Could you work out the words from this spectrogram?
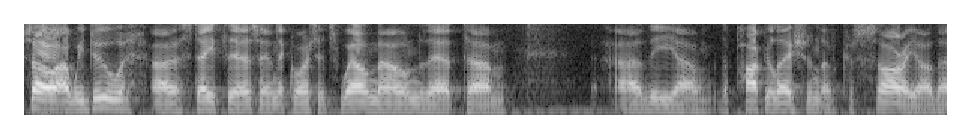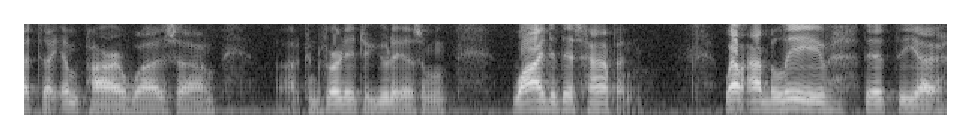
So uh, we do uh, state this, and of course it's well known that um, uh, the, uh, the population of Khazaria, that uh, empire was um, uh, converted to Judaism. Why did this happen? Well, I believe that the, uh,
